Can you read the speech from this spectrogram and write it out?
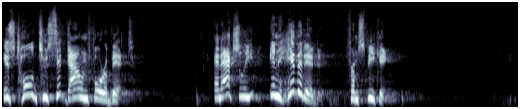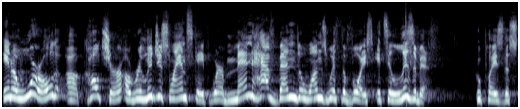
is told to sit down for a bit, and actually inhibited from speaking. In a world, a culture, a religious landscape where men have been the ones with the voice, it's Elizabeth who plays the,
